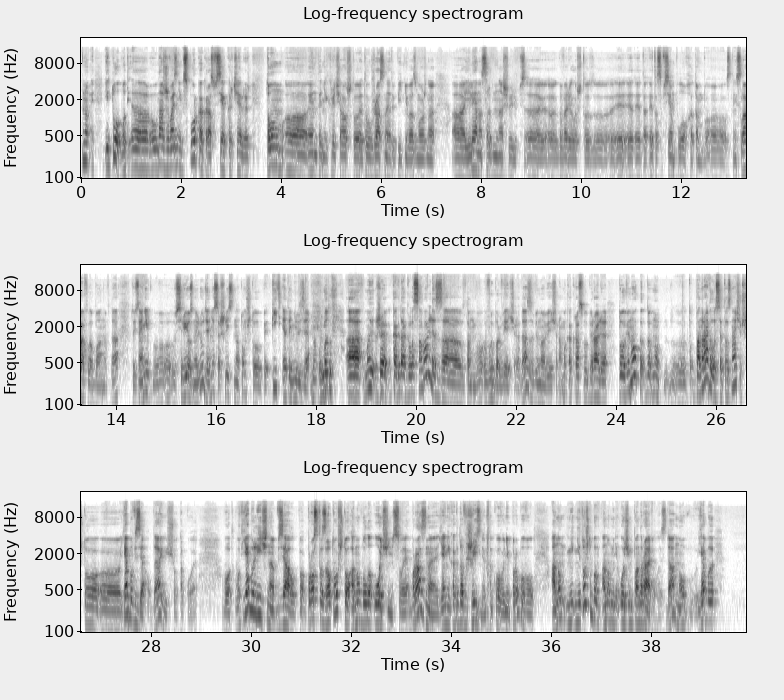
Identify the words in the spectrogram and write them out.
Ну, и то, вот э, у нас же возник спор как раз, все кричали, том э, Энтони кричал, что это ужасно, это пить невозможно. Э, Елена Срадонашвили э, э, говорила, что э, э, это, это совсем плохо, там э, Станислав Лобанов, да. То есть они, э, серьезные люди, они сошлись на том, что пить это нельзя. Но вот э, мы же, когда голосовали за там, выбор вечера, да, за вино вечера, мы как раз выбирали то вино, ну, понравилось, это значит, что э, я бы взял, да, еще такое. Вот. вот я бы лично взял просто за то, что оно было очень своеобразное, я никогда в жизни такого не пробовал. Оно не, не то, чтобы оно мне очень понравилось, да, но я бы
